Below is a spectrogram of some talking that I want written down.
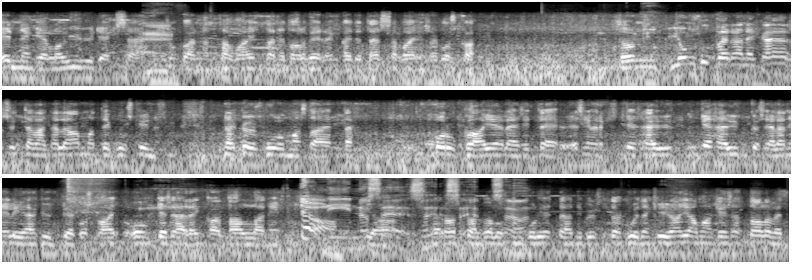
ennen kello yhdeksää, niin sun kannattaa vaihtaa ne talvirenkaat jo tässä vaiheessa, koska se on jonkun verran ehkä ärsyttävää tälle ammattikuskin näkökulmasta, että porukka ajelee sitten esimerkiksi kesä, kehä ykkösellä 40, koska on kesärenkaan alla, niin, Joo. Niin, no ja se- se- raskaan se- kaluston se on- kuljettajat niin pystytään kuitenkin ajamaan kesät talvet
